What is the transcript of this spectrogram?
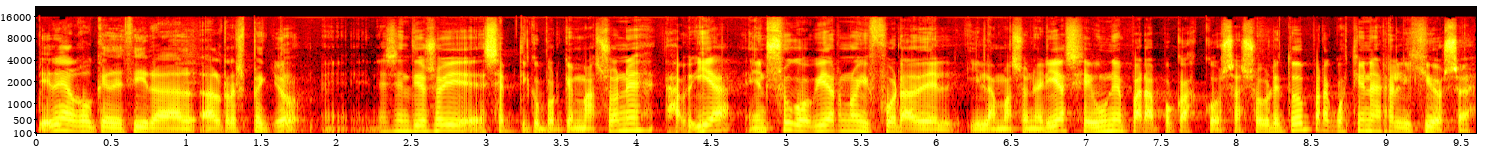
¿Tiene algo que decir al, respecto? Eh, en ese sentido, soy escéptico, porque masones había en su gobierno y fuera de él, y la masonería se une para pocas cosas, sobre todo para cuestiones religiosas.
